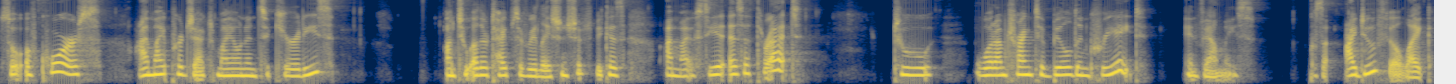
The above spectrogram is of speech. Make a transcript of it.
So, of course, I might project my own insecurities onto other types of relationships because I might see it as a threat to what I'm trying to build and create in families. Because I do feel like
